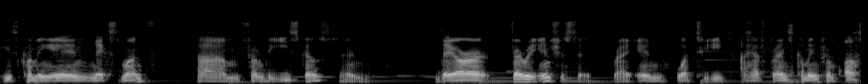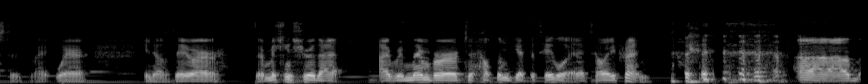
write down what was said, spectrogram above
He's coming in next month um, from the East Coast, and they are very interested, right, in what to eat. I have friends coming from Austin, right, where, you know, they are they're making sure that I remember to help them get the table at Atelier Crenn. um,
